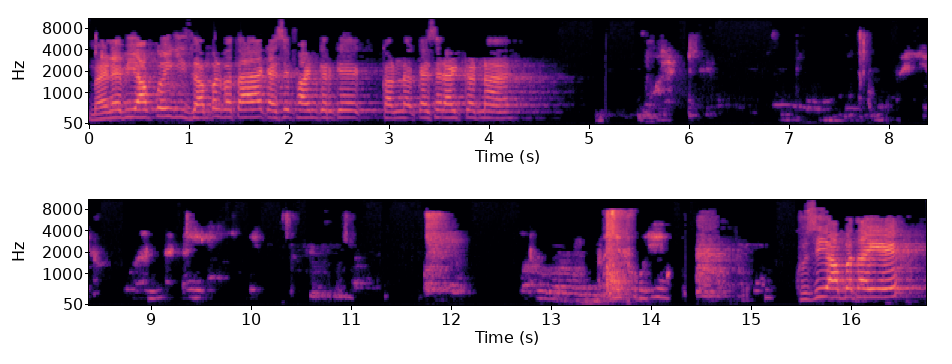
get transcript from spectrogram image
मैंने भी आपको एक एग्जांपल बताया कैसे फाइंड करके करना कैसे राइट करना है। ही। खुशी आप बताइए।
